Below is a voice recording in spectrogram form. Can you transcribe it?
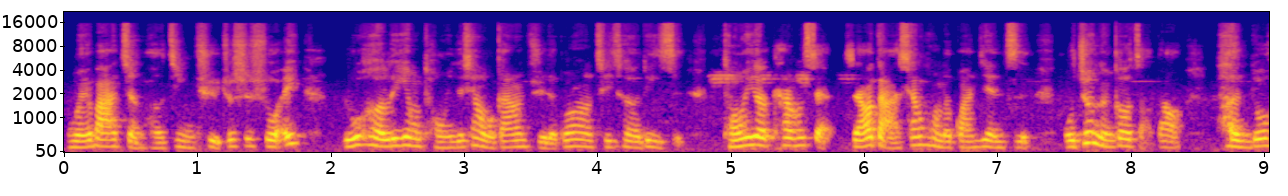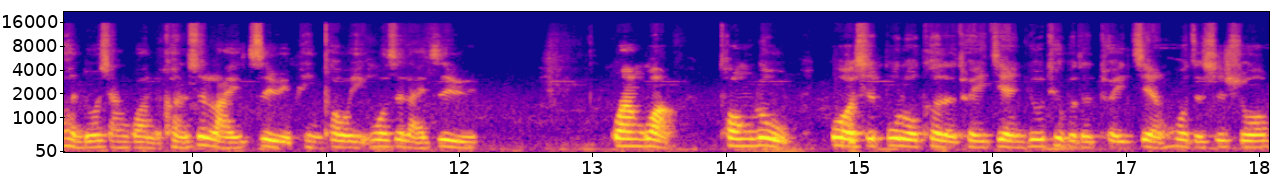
我们又把它整合进去，就是说，哎，如何利用同一个像我刚刚举的公共汽车的例子，同一个 concept，只要打相同的关键字，我就能够找到很多很多相关的，可能是来自于品扣一，或是来自于官网。通路，或者是布洛克的推荐、YouTube 的推荐，或者是说，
